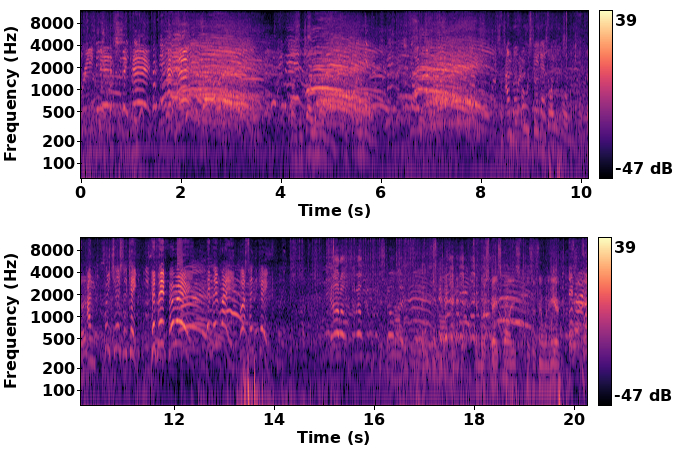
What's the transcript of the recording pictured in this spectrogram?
Three cheers for the king! Guys, enjoy the moment. And we'll all see this. And three cheers to the king. Hip hip hooray! Hip hip hooray! Let's take the king. Charles, welcome from Scotland! Bit more space, guys, because there's no one here. You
